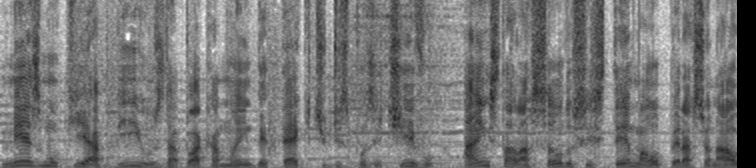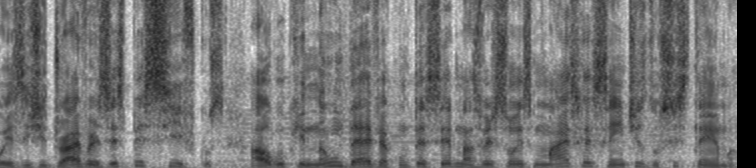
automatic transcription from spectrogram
Mesmo que a BIOS da placa-mãe detecte o dispositivo, a instalação do sistema operacional exige drivers específicos, algo que não deve acontecer nas versões mais recentes do sistema.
